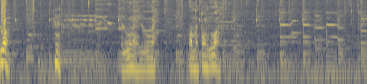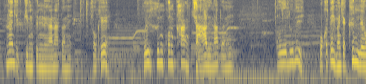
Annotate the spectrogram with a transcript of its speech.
ล่วงรู้ไงรู้ไงว่ามันต้องล่วง น่าจะกินเป็นเนื้อนะตัวนี้ โอเคเฮ้ยขึ้นค่อนข้างช้าเลยนะตัวนี้ เออดูดิปกติมันจะขึ้นเร็ว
